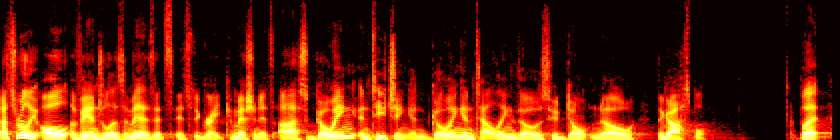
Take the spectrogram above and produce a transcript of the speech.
That's really all evangelism is. It's, it's the Great Commission. It's us going and teaching and going and telling those who don't know the gospel. But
